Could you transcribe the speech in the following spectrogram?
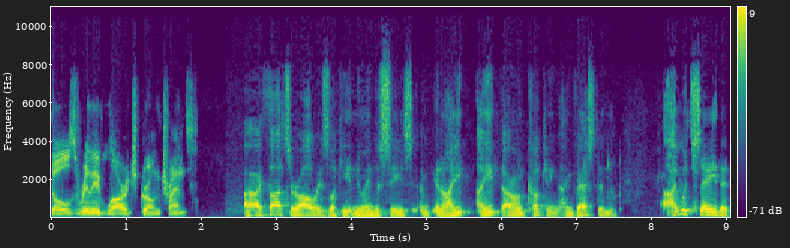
those really large growing trends? Our thoughts are always looking at new indices. You know, I, I eat our own cooking. I invest in them. I would say that,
